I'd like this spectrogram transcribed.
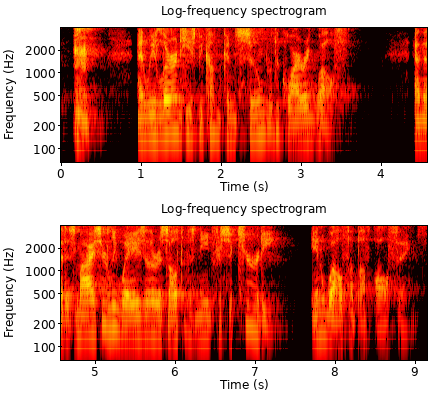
and we learn he's become consumed with acquiring wealth, and that his miserly ways are the result of his need for security in wealth above all things.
